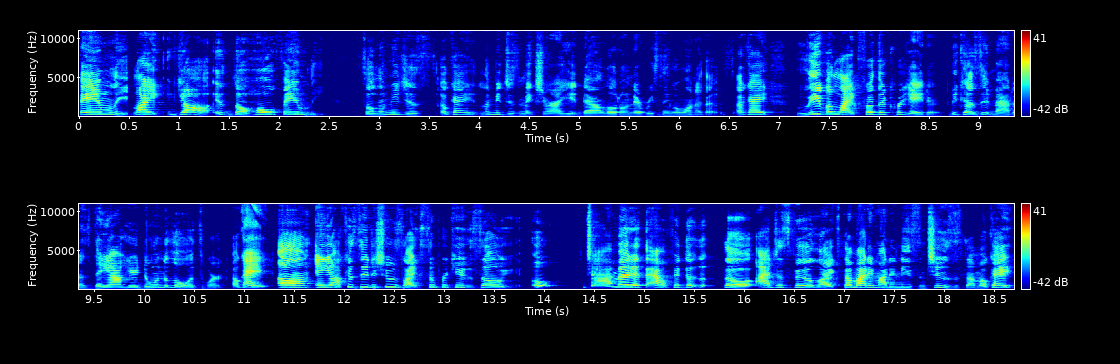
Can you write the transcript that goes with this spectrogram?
family. Like y'all, it's the whole family. So let me just, okay, let me just make sure I hit download on every single one of those. Okay. Leave a like for the creator because it matters. They out here doing the Lord's work. Okay. Um, and y'all can see the shoes like super cute. So, oh, Child mad at the outfit. So I just feel like somebody might need some shoes or something. Okay.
